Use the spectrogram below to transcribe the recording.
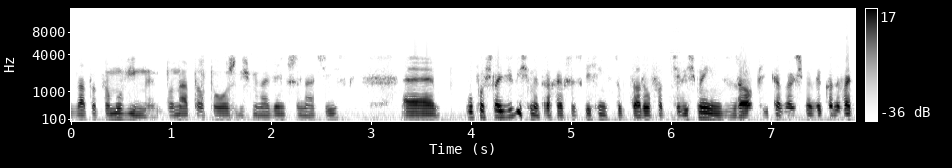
za to, co mówimy, bo na to położyliśmy największy nacisk. E, upośledziliśmy trochę wszystkich instruktorów, odcięliśmy im wzrok i kazaliśmy wykonywać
